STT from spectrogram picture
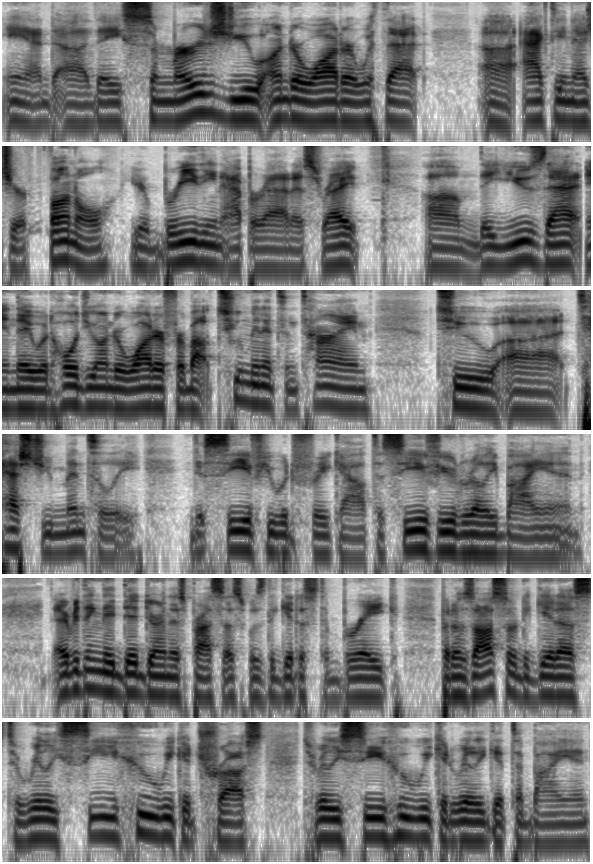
and uh, they submerged you underwater with that uh, acting as your funnel, your breathing apparatus, right? Um, they use that and they would hold you underwater for about two minutes in time to uh, test you mentally, to see if you would freak out, to see if you'd really buy in. Everything they did during this process was to get us to break, but it was also to get us to really see who we could trust, to really see who we could really get to buy in,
